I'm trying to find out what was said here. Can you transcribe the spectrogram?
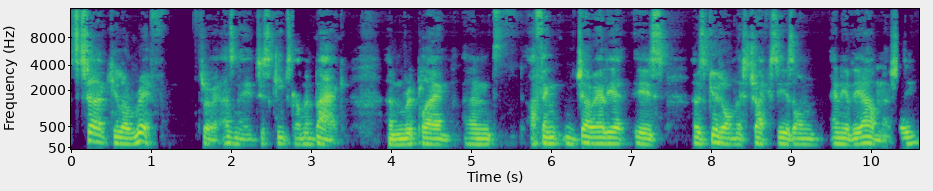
circular riff through it, hasn't it? It just keeps coming back and replaying. And I think Joe Elliott is as good on this track as he is on any of the album actually.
